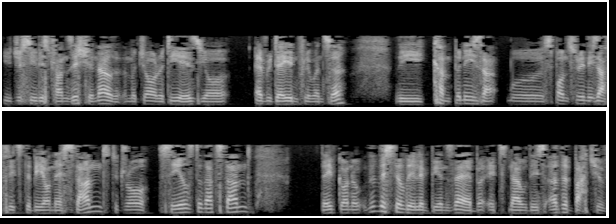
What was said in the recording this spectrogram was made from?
you just see this transition now that the majority is your everyday influencer the companies that were sponsoring these athletes to be on their stand to draw sales to that stand, they've gone, there's still the Olympians there, but it's now this other batch of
